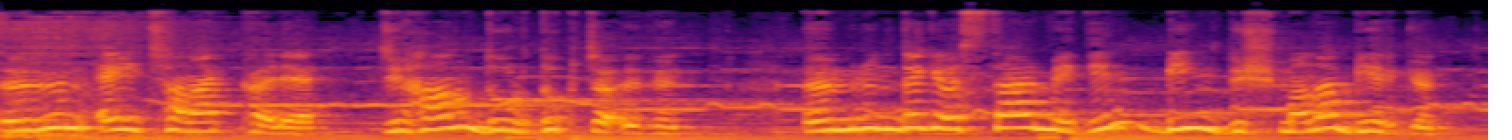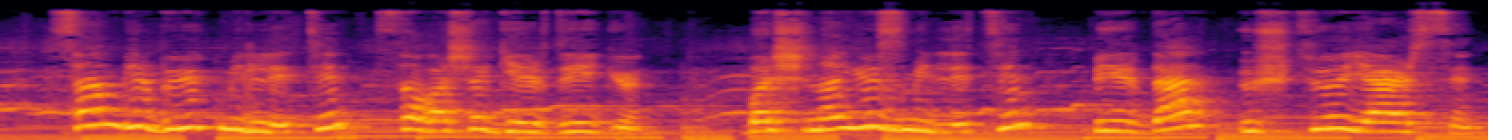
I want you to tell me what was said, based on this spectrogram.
Övün ey Çanakkale, cihan durdukça övün. Ömründe göstermedin bin düşmana bir gün. Sen bir büyük milletin savaşa girdiği gün. Başına yüz milletin birden üştüğü yersin.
